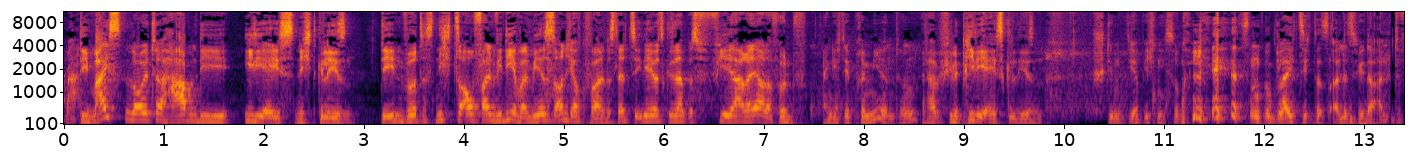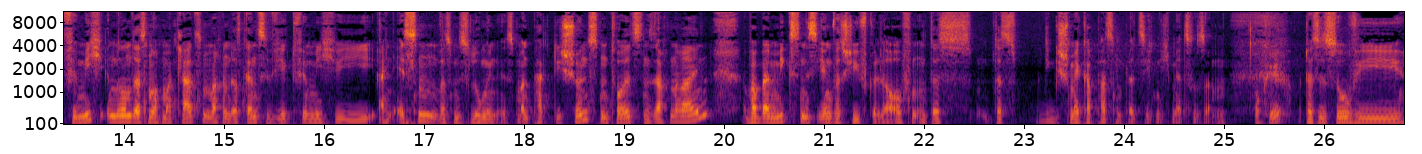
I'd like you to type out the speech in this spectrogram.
ah. Die meisten Leute haben die EDAs nicht gelesen. Denen wird es nicht so auffallen wie dir, weil mir ist es auch nicht aufgefallen. Das letzte EDA, was ich gesehen habe, ist vier Jahre her oder fünf. Eigentlich deprimierend, hm? Dann habe ich viele PDAs gelesen. Stimmt, die habe ich nicht so gelesen. So gleicht sich das alles wieder an. Für mich, nur um das nochmal klar zu machen, das Ganze wirkt für mich wie ein Essen, was misslungen ist. Man packt die schönsten, tollsten Sachen rein, aber beim Mixen ist irgendwas schiefgelaufen und das, das, die Geschmäcker passen plötzlich nicht mehr zusammen. Okay. Das ist so wie,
